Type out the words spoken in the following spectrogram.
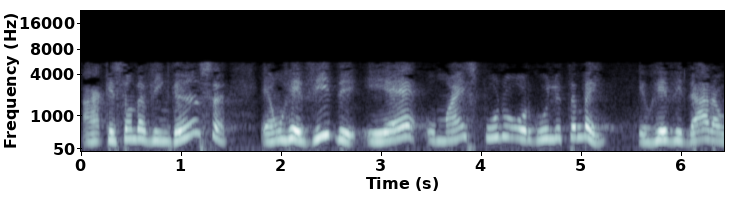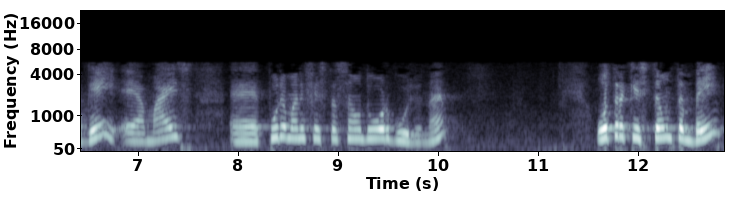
A questão da vingança é um revide e é o mais puro orgulho também. Eu revidar alguém é a mais é, pura manifestação do orgulho, né? Outra questão também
